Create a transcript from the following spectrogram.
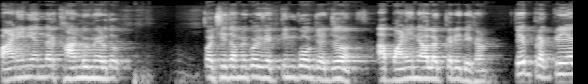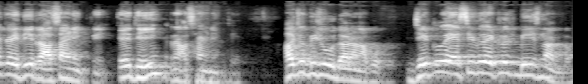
પાણીની અંદર ખાંડ ઉમેર દો પછી તમે કોઈ વ્યક્તિને કહો કે જો, આ પાણીને અલગ કરી દેખાડો. તો એ પ્રક્રિયા કઈ થી રાસાયણિકની કઈ થી રાસાયણિકથી હજુ બીજું ઉદાહરણ આપો. જેટલું એસિડ હોય એટલું જ બેઝ નાખ દો.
